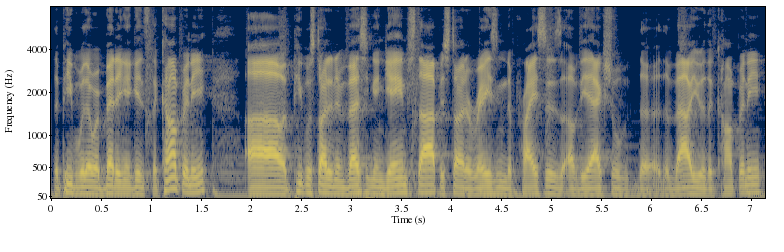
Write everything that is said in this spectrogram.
the people that were betting against the company. Uh, people started investing in GameStop. It started raising the prices of the actual the, the value of the company.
